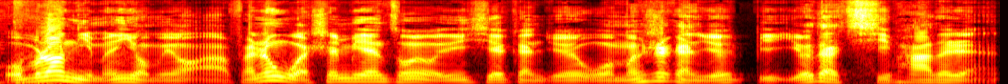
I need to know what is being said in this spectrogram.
我不知道你们有没有啊？反正我身边总有一些感觉，我们是感觉比有点奇葩的人，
